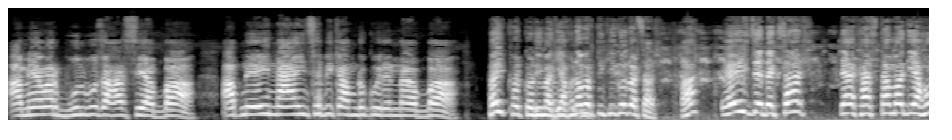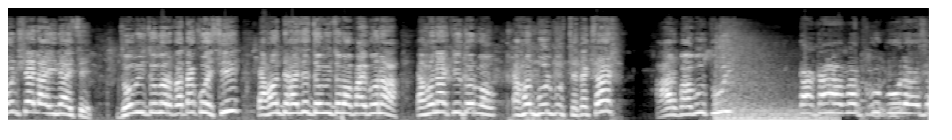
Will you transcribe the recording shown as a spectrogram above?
আমি আমার ভুল বুঝা হারছি আব্বা। আপনি এই না ইনসাফি কামটা করেন না আব্বা। হেই খটকড়ি মাগি এখন আবার তুই কি করবার চাস হ্যাঁ এই যে দেখছাস মাগি এখন সে লাইন আইছে। জমি জমার কথা কইছি এখন দেখা যায় জমি জমা পাইবো না। এখন আর কি করব? এখন ভুল বুঝছে দেখছাস? আর বাবু তুই? কাকা আমার খুব ভুল হয়েছে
